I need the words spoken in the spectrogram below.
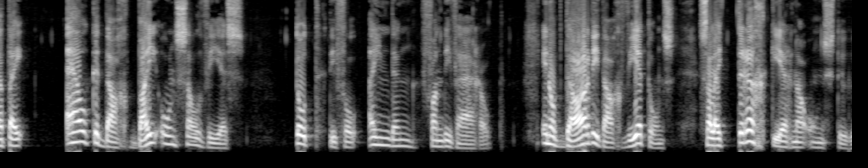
dat hy elke dag by ons sal wees tot die volëinding van die wêreld. En op daardie dag weet ons sal hy terugkeer na ons toe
